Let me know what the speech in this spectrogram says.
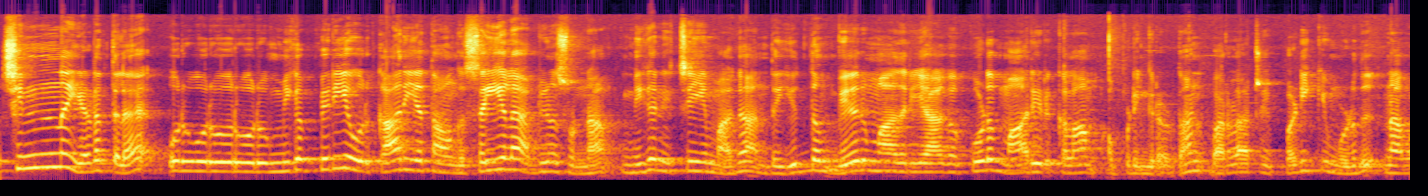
சின்ன இடத்துல ஒரு ஒரு ஒரு ஒரு மிகப்பெரிய ஒரு காரியத்தை அவங்க செய்யலை அப்படின்னு சொன்னால் மிக நிச்சயமாக அந்த யுத்தம் வேறு மாதிரியாக கூட மாறியிருக்கலாம் அப்படிங்கிறது தான் வரலாற்றை படிக்கும் பொழுது நாம்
